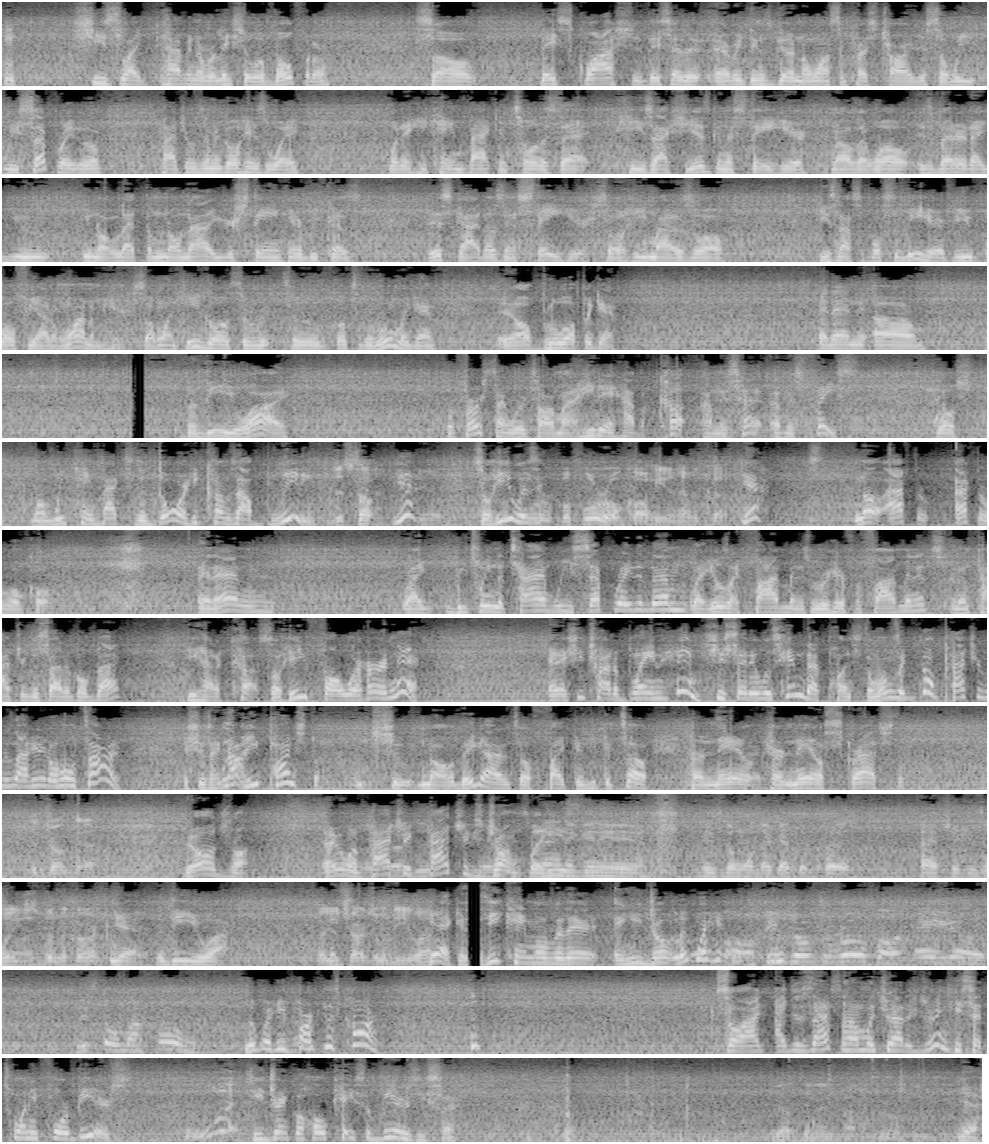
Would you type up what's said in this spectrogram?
she's like having a relationship with both of them. So they squashed it. They said that everything's good, no one to press charges. So we, we separated them. Patrick was gonna go his way. But then he came back and told us that he's actually is gonna stay here. And I was like, well, it's better that you, you know, let them know now you're staying here because this guy doesn't stay here. So he might as well. He's not supposed to be here if you both of y'all don't want him here. So when he goes to to go to the room again, it all blew up again. And then um, the DUI, the first time we were talking about, he didn't have a cut on his head, on his face. Well, when we came back to the door, he comes out bleeding. This so guy? yeah. So he was before, before roll call. He didn't have a cut. yeah. No, after after roll call. And then like between the time we separated them, like it was like five minutes. We were here for five minutes and then Patrick decided to go back. He had a cut. So he fought with her in there. And then she tried to blame him. She said it was him that punched him. I was like, no, Patrick was out here the whole time. And she's like, no, he punched him. And shoot, no, they got into a fight because you could tell her nail, her nail scratched him. The drunk guy. They're all drunk. Everyone, Patrick, The- Patrick's drunk, but he's Hispanic in here. He's the one that got the cut. Patrick is. Well, he just put in the car. yeah, the DUI. Oh, you charged him with DUI? Yeah, because he came over there and he drove. Look where he, Roll. He drove the roll call. Hey yo, they stole my phone. look where he parked his car. so I, I just asked him how much you had to drink. He said 24 beers. What? He drank a whole case of beers. He said. You got 1095 girl? Yeah.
